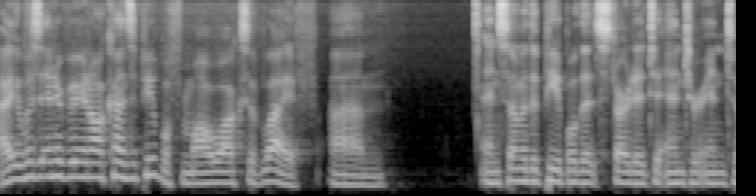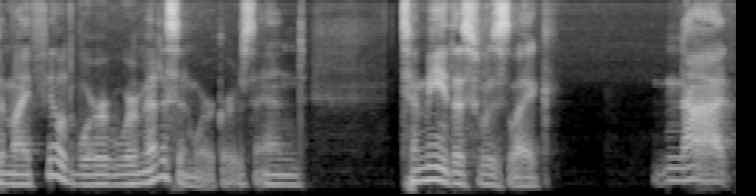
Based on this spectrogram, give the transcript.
I was interviewing all kinds of people from all walks of life. Um, and some of the people that started to enter into my field were were medicine workers. And to me this was like not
